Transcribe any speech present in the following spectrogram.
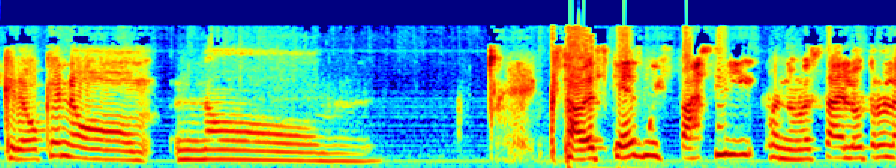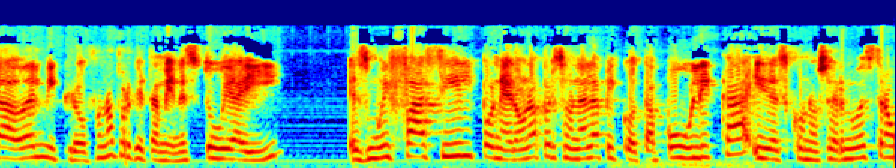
creo que no, no, ¿sabes que Es muy fácil cuando uno está del otro lado del micrófono, porque también estuve ahí, es muy fácil poner a una persona en la picota pública y desconocer nuestra humanidad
